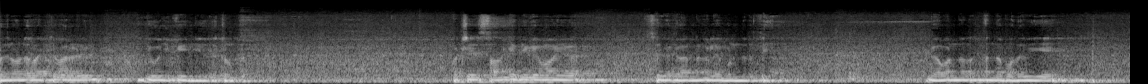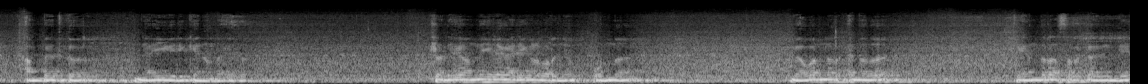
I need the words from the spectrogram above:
അതിനോട് മറ്റു പലരും യോജിക്കുകയും ചെയ്തിട്ടുണ്ട്. പക്ഷേ സാങ്കേതികമായ ചില കാരണങ്ങളെ മുൻനിർത്തി ഗവർണർ എന്ന പദവിയെ അംബേദ്കർ ന്യായീകരിക്കാനുണ്ടായത്. പക്ഷെ അദ്ദേഹം അന്ന് ചില കാര്യങ്ങൾ പറഞ്ഞു. ഒന്ന് ഗവർണർ എന്നത് കേന്ദ്ര സർക്കാരിന്റെ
